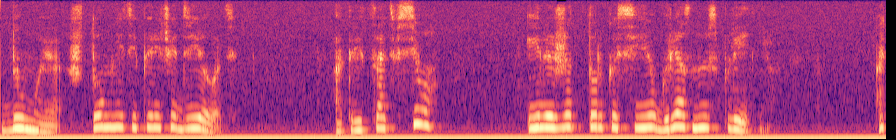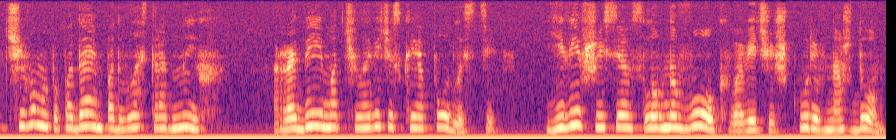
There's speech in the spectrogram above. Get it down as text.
думая, что мне теперь еще делать. Отрицать все или же только сию грязную сплетню? Отчего мы попадаем под власть родных, робеем от человеческой подлости, явившийся словно волк в овечьей шкуре в наш дом,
